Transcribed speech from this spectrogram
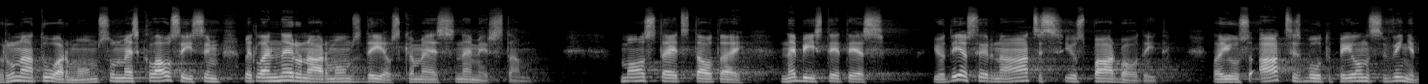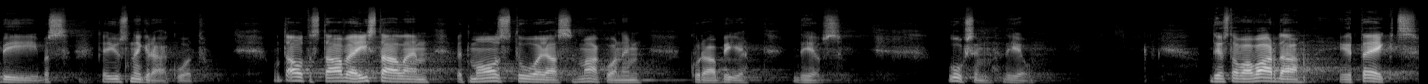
runā to ar mums, un mēs klausīsim, bet lai nerunā ar mums Dievs, ka mēs nemirstam. Mūsu teica tautai: Nebīsties, jo Dievs ir nācis jūs pārbaudīt, lai jūsu acis būtu pilnas viņa bijības, ka jūs negrēkotu. Un tauta stāvēja iztālēm, bet Mūzes tojās mākonim, kurā bija Dievs. Lūksim Dievu. Dievs tavā vārdā ir teikts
